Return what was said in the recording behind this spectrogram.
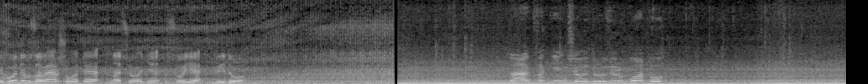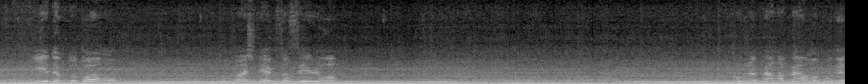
І будемо завершувати на сьогодні своє відео. Так, закінчили, друзі, роботу. Їдемо додому. Бачите, як засилило. Ну, вже пе- напевно буде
